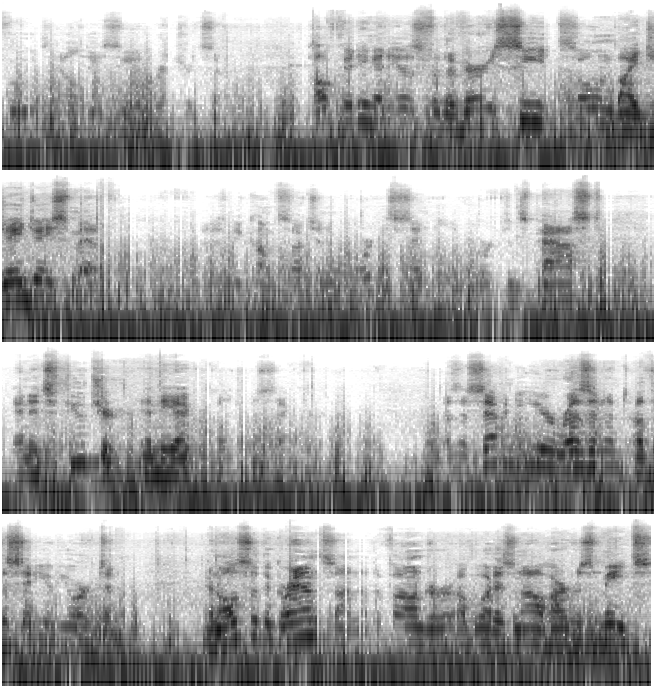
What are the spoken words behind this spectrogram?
Foods, LDC, and Richardson. How fitting it is for the very seed sown by J.J. Smith that has become such an important symbol of Yorkton's past and its future in the agricultural sector. As a 70 year resident of the city of Yorkton, and also the grandson of the founder of what is now Harvest Meats,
